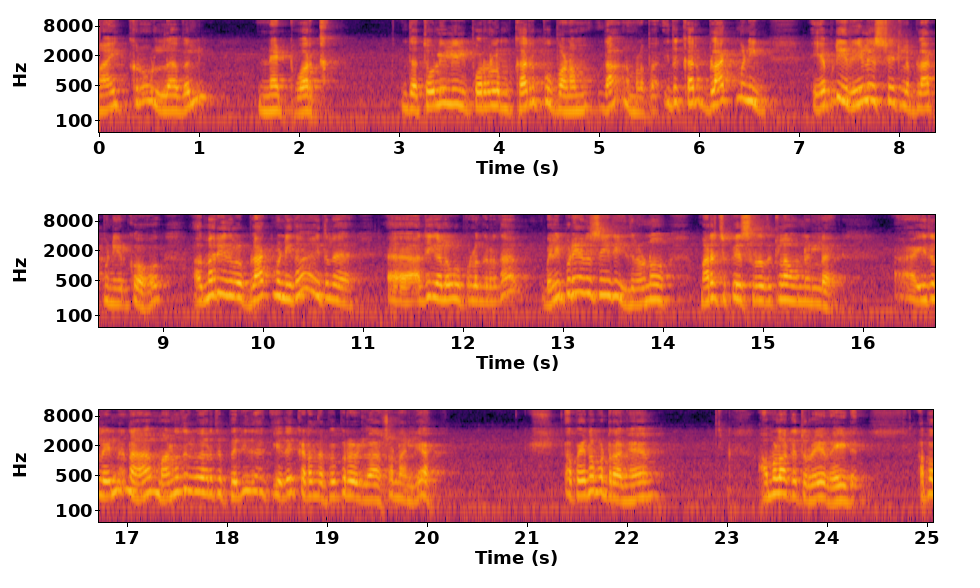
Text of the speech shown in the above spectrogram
மைக்ரோ லெவல் நெட்வொர்க் இந்த தொழிலில் பொருளும் கருப்பு பணம் தான் நம்மளை இது கரு பிளாக் மணி எப்படி ரியல் எஸ்டேட்டில் பிளாக் மணி இருக்கோ அது மாதிரி இதில் பிளாக் மணி தான் இதில் அதிக அளவு புழங்குறதா வெளிப்படையான செய்தி. இதில் ஒன்றும் மறைச்சு பேசுகிறதுக்கெலாம் ஒன்றும் இல்லை. இதில் என்னென்னா மனதில் வாரத்தை பெரிதாக்கியதே கடந்த பிப்ரவரியில் சொன்னேன் இல்லையா? அப்போ என்ன பண்ணுறாங்க அமலாக்கத்துறை ரைடு அப்போ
